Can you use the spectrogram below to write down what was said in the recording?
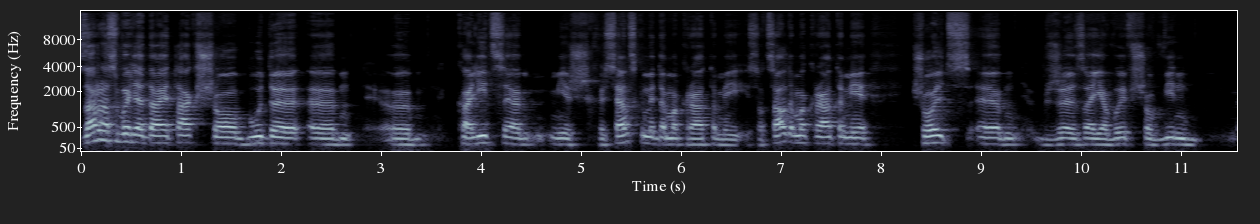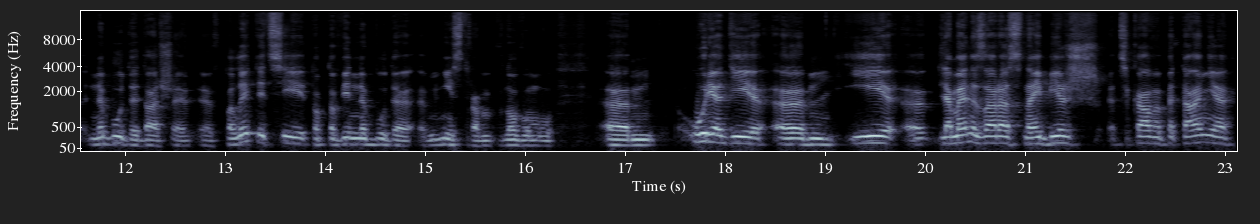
Зараз виглядає так, що буде коаліція між християнськими демократами і соціал-демократами. Шольц ем, вже заявив, що він не буде далі в політиці, тобто він не буде міністром в новому ем, уряді. Ем, і е, для мене зараз найбільш цікаве питання.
